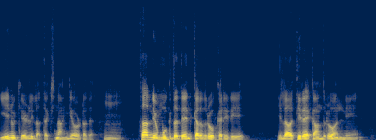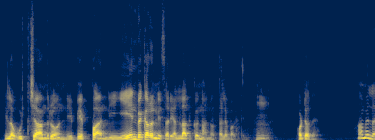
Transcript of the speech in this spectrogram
ಏನು ಕೇಳಲಿಲ್ಲ. ತಕ್ಷಣ ಹಂಗೆ ಹೊರಟೋದೆ. ಸರ್ ನೀವು ಮುಗ್ಧತೆ ಅಂತ ಕರೆದ್ರು ಕರೀರಿ. ಇಲ್ಲ ಅತಿರೇಕ ಅಂದರು ಅನ್ನಿ. ಇಲ್ಲ ಹುಚ್ಚ ಅಂದರು ಅನ್ನಿ. ಬೆಪ್ಪ ಅನ್ನಿ. ಏನು ಬೇಕಾದ್ರೂ ಅನ್ನಿ ಸರ್. ಎಲ್ಲದಕ್ಕೂ ನಾನು ತಲೆ ಬಾಗ್ತೀನಿ. ಹೊಟ್ಟೋದೆ ಆಮೇಲೆ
